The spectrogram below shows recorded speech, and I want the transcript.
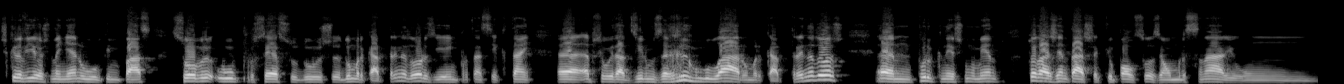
escrevi hoje de manhã, no último passo, sobre o processo dos, do mercado de treinadores e a importância que tem uh, a possibilidade de irmos a regular o mercado de treinadores, um, porque neste momento toda a gente acha que o Paulo Sousa é um mercenário, um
